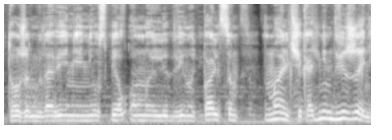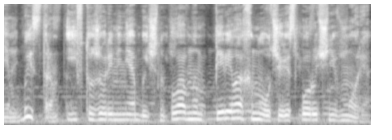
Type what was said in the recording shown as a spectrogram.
В то же мгновение не успел Омелли двинуть пальцем, мальчик одним движением, быстрым и в то же время необычно плавным, перемахнул через поручни в море.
